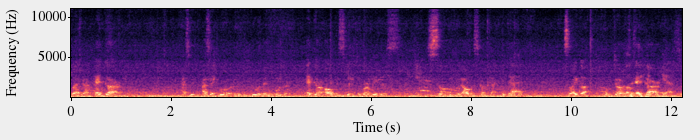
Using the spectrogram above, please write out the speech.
But um, Edgar, as, we, as I grew, a little- grew a little older, Edgar always came to Barbados. So he would always contact my dad. So I got hooked on Close to him, Edgar. yes. So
